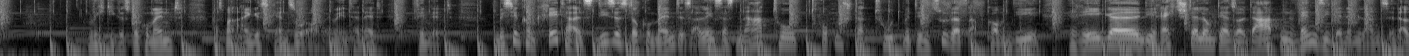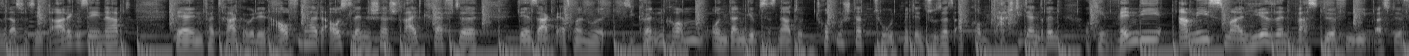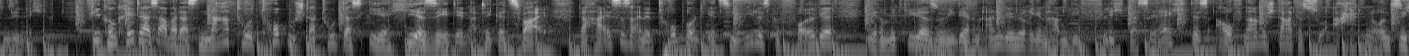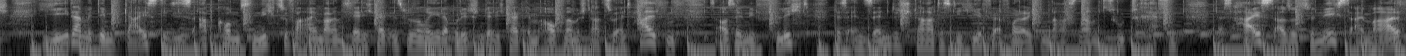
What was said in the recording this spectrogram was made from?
wichtiges Dokument, was man eingescannt so auch im Internet findet. Ein bisschen konkreter als dieses Dokument ist allerdings das NATO-Truppenstatut mit den Zusatzabkommen. Die regeln die Rechtsstellung der Soldaten, wenn sie denn im Land sind. Also das, was ihr gerade gesehen habt, der Vertrag über den Aufenthalt ausländischer Streitkräfte, der sagt erstmal nur, sie können kommen. Und dann gibt es das NATO-Truppenstatut mit den Zusatzabkommen. Da steht dann drin, okay, wenn die Amis mal hier sind, was dürfen die, was dürfen sie nicht. Viel konkreter ist aber das NATO-Truppenstatut, das ihr hier seht, den Artikel 2. Da heißt es, eine Truppe und ihr ziviles Gefolge, ihre Mitglieder sowie deren Angehörigen haben die Pflicht, das Recht des Aufnahmestaates zu achten und sich jeder mit dem Geiste dieses Abkommens nicht zu vereinbaren Tätigkeit, insbesondere jeder politischen Tätigkeit im Aufnahmestaat zu enthalten. Es ist außerdem die Pflicht des Entsendestaates, die hierfür erforderlichen Maßnahmen zu treffen. Das heißt also zunächst einmal,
